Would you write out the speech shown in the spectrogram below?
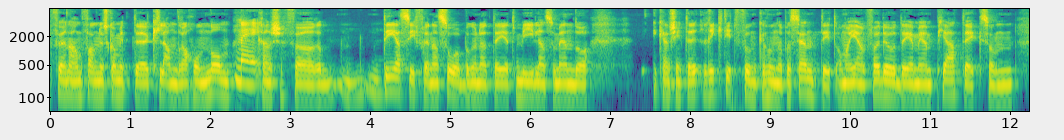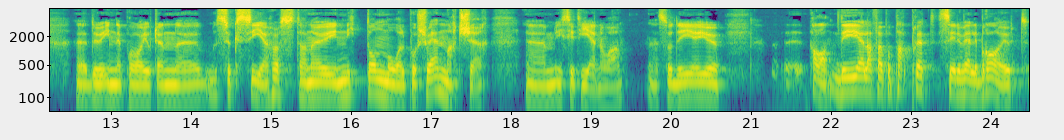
för en anfall, nu ska man inte klandra honom Nej. kanske för de siffrorna så på grund av att det är ett Milan som ändå kanske inte riktigt funkar hundraprocentigt. Om man jämför det med en Piatek som eh, du är inne på har gjort en eh, succéhöst. Han har ju 19 mål på 21 matcher ehm, i sitt Genoa. Eh, så det är ju ja, det är i alla fall på pappret ser det väldigt bra ut.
